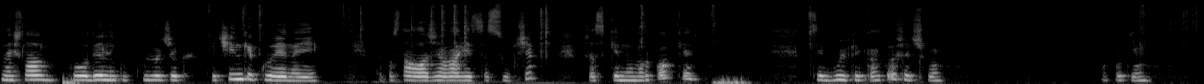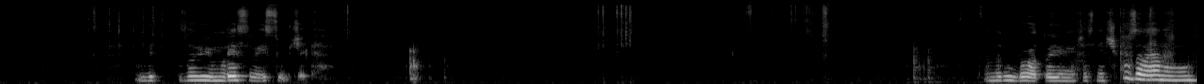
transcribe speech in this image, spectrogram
Знайшла в холодильнику кульочок печінки куриної. То поставила вже вариться супчик. Зараз кину морковки, цибульки, картошечку, а потім від- рисовий супчик. Та Нару багато йому чесничку зеленого.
